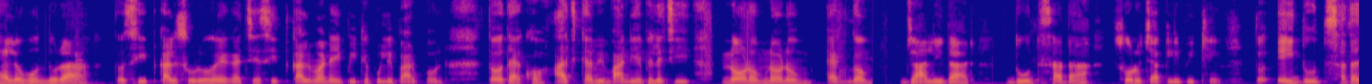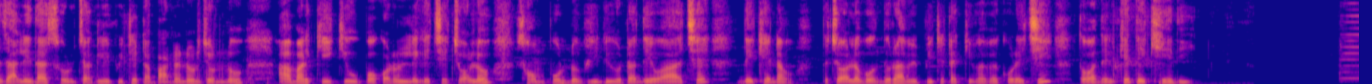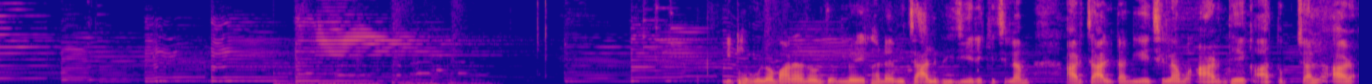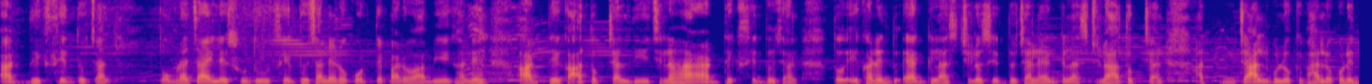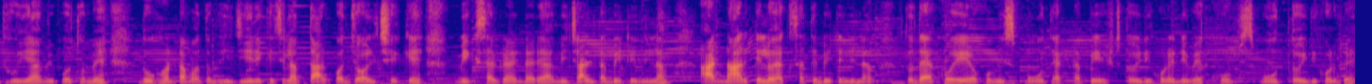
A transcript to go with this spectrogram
Hello বন্ধুরা, তো শীতকাল শুরু হয়ে গেছে। শীতকাল মানেই পিঠে পুলি পার্বণ। তো দেখো, আজকে আমি বানিয়ে ফেলেছি নরম নরম, একদম জালিদার দুধ সাদা সরু চাকলি পিঠে। তো এই দুধ সাদা জালিদার সরু চাকলি পিঠেটা বানানোর জন্য আমার কি কি উপকরণ লেগেছে চলো, সম্পূর্ণ ভিডিওটা দেওয়া আছে, দেখে নাও। তো চলো বন্ধুরা, আমি পিঠেটা কীভাবে করেছি তোমাদেরকে দেখিয়ে দিই। পিঠেগুলো বানানোর জন্য এখানে আমি চাল ভিজিয়ে রেখেছিলাম। আর চালটা নিয়েছিলাম অর্ধেক আতপ চাল আর অর্ধেক সেদ্ধ চাল। তোমরা চাইলে শুধু সেদ্ধ চালেরও করতে পারো। আমি এখানে অর্ধেক আতপ চাল দিয়েছিলাম আর অর্ধেক সেদ্ধ চাল। তো এখানে এক গ্লাস ছিল সেদ্ধ চাল, এক গ্লাস ছিল আতপ চাল। আর চালগুলোকে ভালো করে ধুয়ে আমি প্রথমে দু ঘণ্টা মতো ভিজিয়ে রেখেছিলাম। তারপর জল ছেঁকে মিক্সার গ্রাইন্ডারে আমি চালটা বেটে নিলাম আর নারকেলও একসাথে বেটে নিলাম। তো দেখো এরকম স্মুথ একটা পেস্ট তৈরি করে নেবে, খুব স্মুথ তৈরি করবে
